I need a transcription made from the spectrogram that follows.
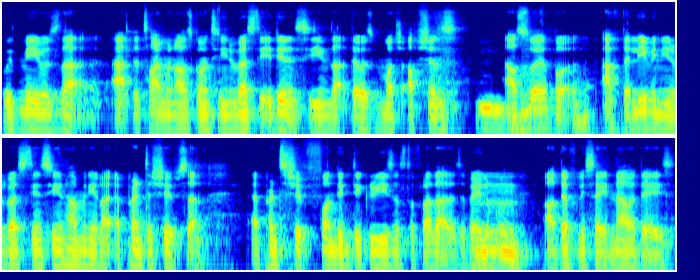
with me was that at the time when I was going to university, it didn't seem that there was much options elsewhere. But after leaving university and seeing how many like apprenticeships and apprenticeship funded degrees and stuff like that is available, I'll definitely say nowadays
